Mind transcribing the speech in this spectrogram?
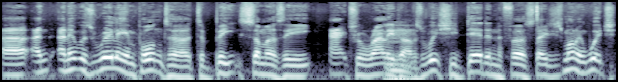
Uh, and and it was really important to her to beat some of the actual Mm. rally drivers, which she did in the first stage this morning, which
